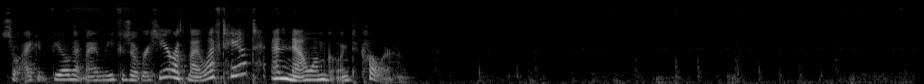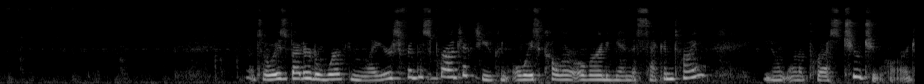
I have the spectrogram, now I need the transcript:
So I can feel that my leaf is over here with my left hand, and now I'm going to color. It's always better to work in layers for this project. You can always color over it again a second time. You don't want to press too, too hard.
